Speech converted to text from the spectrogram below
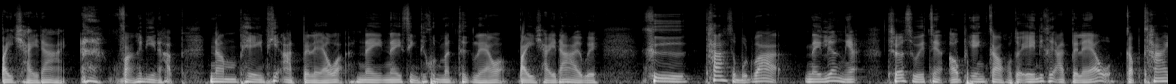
ไปใช้ได้ฟังให้ดีนะครับนำเพลงที่อัดไปแล้วอะในในสิ่งที่คุณบันทึกแล้วอะไปใช้ได้เว้ยคือถ้าสมมติว่า ในเรื่องเนี้ย Taylor Swift เนี่ยเอาเพลงเก่าของตัวเองที่เคยอัดไปแล้วกับค่าย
